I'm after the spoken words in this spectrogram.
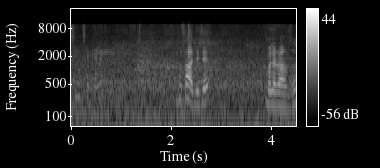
içini çekelim. Bu sadece böyle ranzı. Aa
